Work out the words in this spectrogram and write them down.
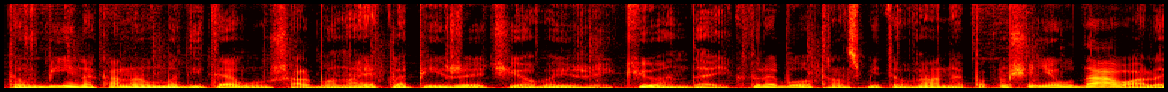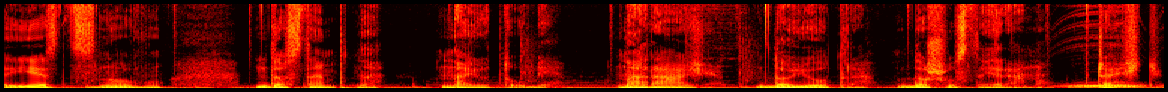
to wbij na kanał Mediteusz albo na Jak Lepiej Żyć i obejrzyj Q&A, które było transmitowane. Potem się nie udało, ale jest znowu dostępne na YouTubie. Na razie, do jutra, do 6 rano. Cześć.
